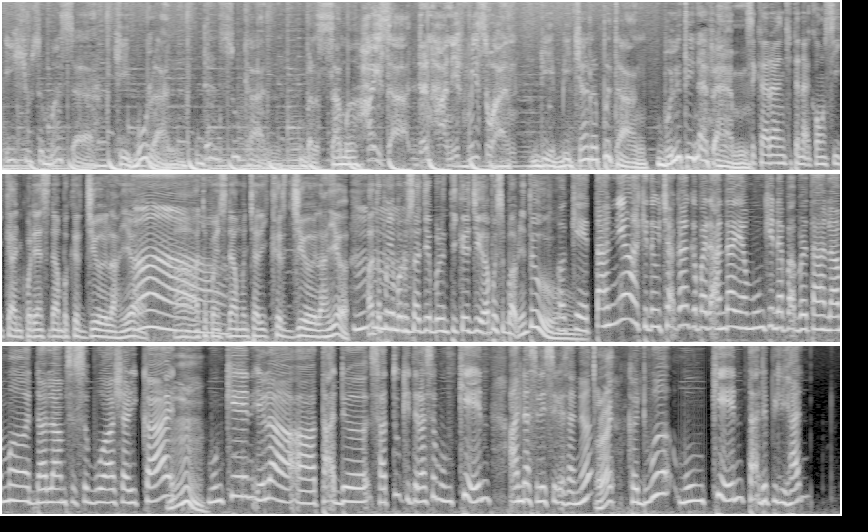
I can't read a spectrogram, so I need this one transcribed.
isu semasa, hiburan dan sukan bersama Haiza dan Hanif Miswan di Bicara Petang, Bulletin FM. Sekarang kita nak kongsikan kepada yang sedang bekerja lah ya. Ah. Ah, ataupun yang sedang mencari kerja lah ya. Mm-mm. Ataupun yang baru saja berhenti kerja. Apa sebabnya tu? Okey, tahniah kita ucapkan kepada anda yang mungkin dapat bertahan lama dalam sesebuah syarikat. Mm. Mungkin ialah uh, tak ada satu kita rasa mungkin anda selesa kat sana. Alright. Kedua, mungkin tak ada pilihan.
